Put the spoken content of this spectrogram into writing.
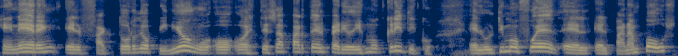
generen el factor de opinión o, o- o esté esa parte del periodismo crítico. El último fue el, el Pan Am Post,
